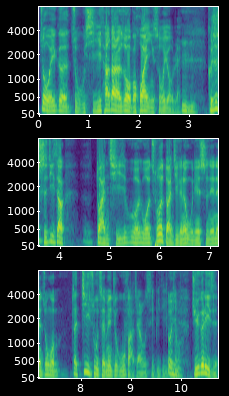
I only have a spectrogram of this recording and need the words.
作为一个主席，他当然说我们欢迎所有人。嗯可是实际上，短期我我除了短期可能五年十年内中国在技术层面就无法加入 CPTPP。为什么？举一个例子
